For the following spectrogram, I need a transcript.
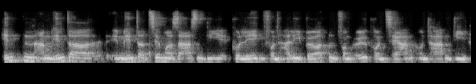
hinten am Hinter, im Hinterzimmer saßen die Kollegen von Halliburton vom Ölkonzern und haben die,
